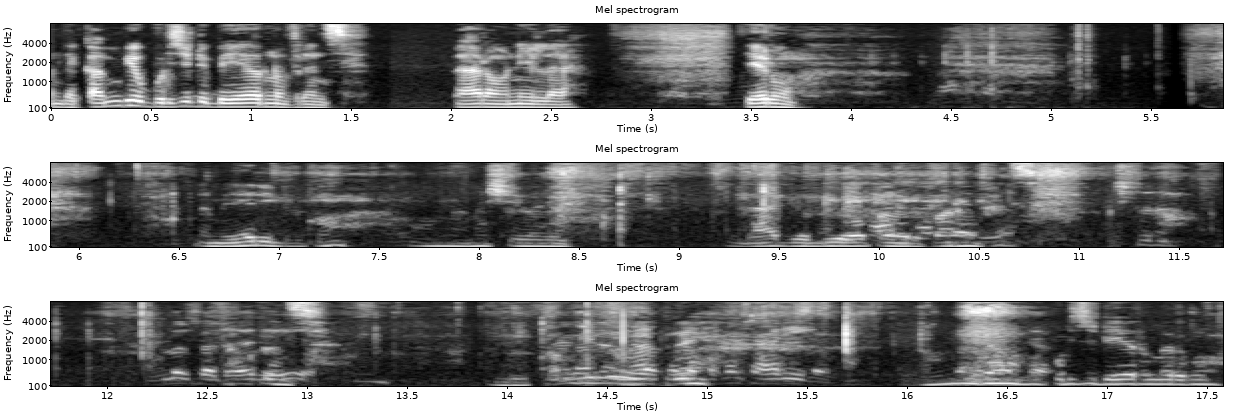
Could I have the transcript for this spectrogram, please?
அந்த கம்பியை பிடிச்சிட்டு போய் ஏறணும் ஃப்ரெண்ட்ஸ் வேறு ஒன்றும் இல்லை. ஏறுவோம். நம்ம ஏறிட்டு இருக்கோம். ஓம் நம சிவாய. பேக் எப்படி ஓப்பன் இருப்பாரு ஃப்ரெண்ட்ஸ் ஃப்ரெண்ட்ஸ் நம்ம பிடிச்சிட்டு ஏற மாதிரி இருக்கும்.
